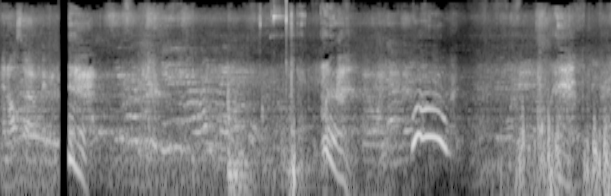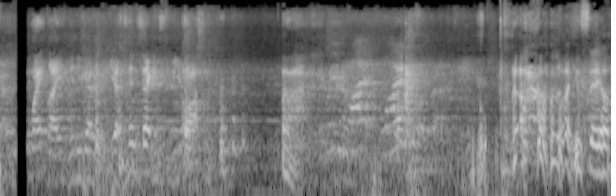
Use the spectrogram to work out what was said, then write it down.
And also, I don't think Woo! white light, then you got you got 10 seconds to be awesome. I don't know if I can stay on.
